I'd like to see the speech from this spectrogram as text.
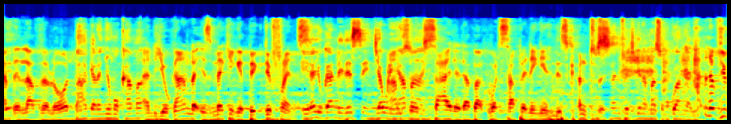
and they love the Lord. baagala nnyo mukama And Uganda is making a big difference. era uganda erese enjawulo I'm so excited about what's happening in this country. musanyufu ekigenda mu maaso mu ggwanga lino How many of you,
